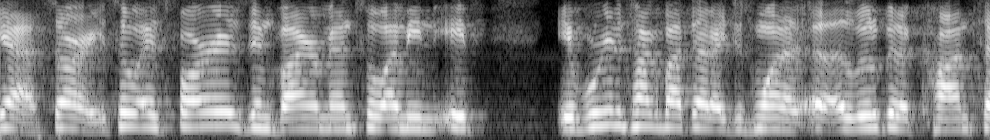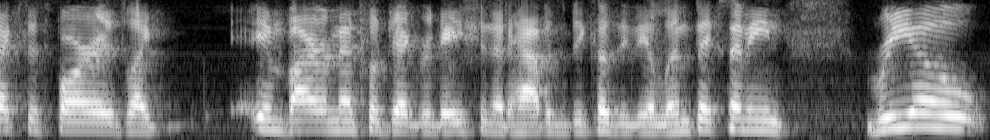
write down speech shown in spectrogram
Yeah, sorry. So as far as environmental, I mean, if if we're going to talk about that, I just want a, a little bit of context as far as like environmental degradation that happens because of the Olympics. I mean, Rio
